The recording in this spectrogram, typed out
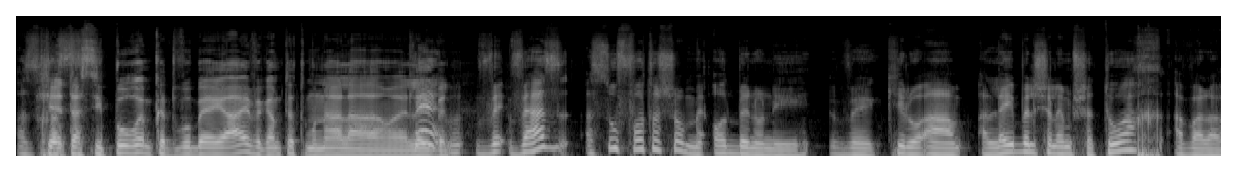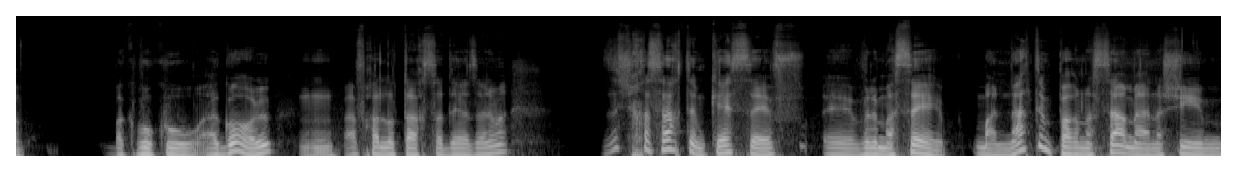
אז שאת הסיפור הם כתבו ב-AI וגם את התמונה על הלייבל. כן, ו- ואז עשו פוטושופ מאוד בינוני, וכאילו ה- הלייבל שלהם שטוח, אבל הבקבוק הוא עגול, מהמם. ואף אחד לא טרח לסדר את זה. אני אומר, זה שחסכתם כסף, אה, ולמעשה מנעתם פרנסה מאנשים,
